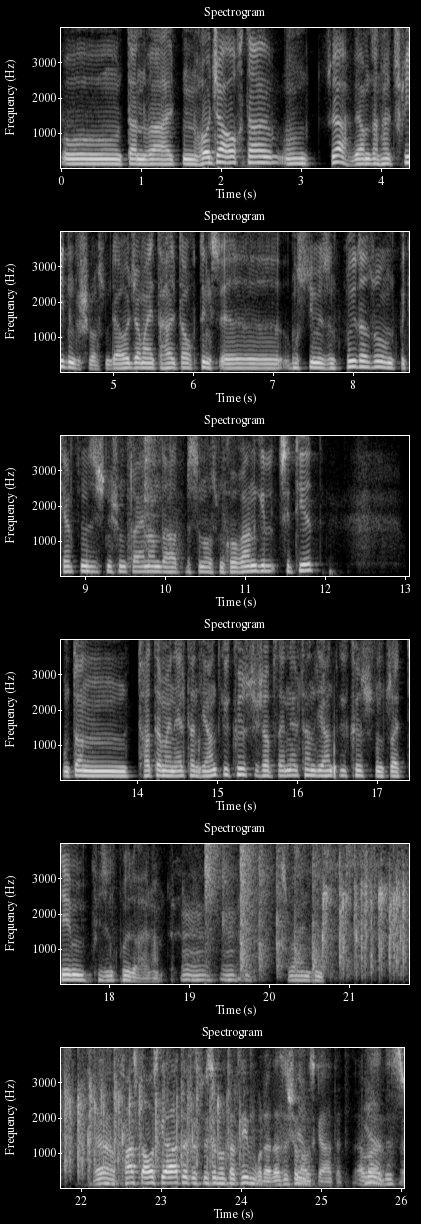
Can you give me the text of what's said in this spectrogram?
Und dann war halt ein Hodja auch da und ja, wir haben dann halt Frieden geschlossen. Der Hodja meinte halt auch Dings, äh, Muslime sind Brüder so und bekämpfen sich nicht untereinander, hat ein bisschen aus dem Koran zitiert. Und dann hat er meinen Eltern die Hand geküsst, ich habe seinen Eltern die Hand geküsst und seitdem, wir sind Brüder, Alhamdulillah. Das war ein Ding. Ja, fast ausgeartet ist ein bisschen untertrieben, Bruder. Das ist schon ausgeartet. Aber, ja, das, äh,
